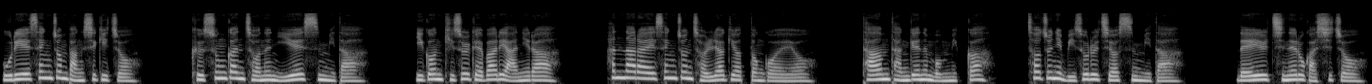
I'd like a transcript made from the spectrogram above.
우리의 생존 방식이죠. 그 순간 저는 이해했습니다. 이건 기술 개발이 아니라 한 나라의 생존 전략이었던 거예요. 다음 단계는 뭡니까? 서준이 미소를 지었습니다. 내일 진해로 가시죠.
